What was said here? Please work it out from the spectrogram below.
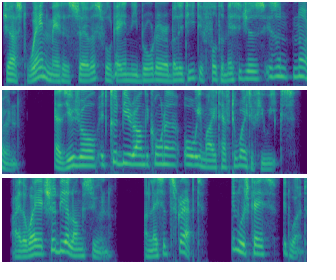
Just when Meta's service will gain the broader ability to filter messages isn't known. As usual, it could be around the corner, or we might have to wait a few weeks. Either way, it should be along soon, unless it's scrapped, in which case it won't.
